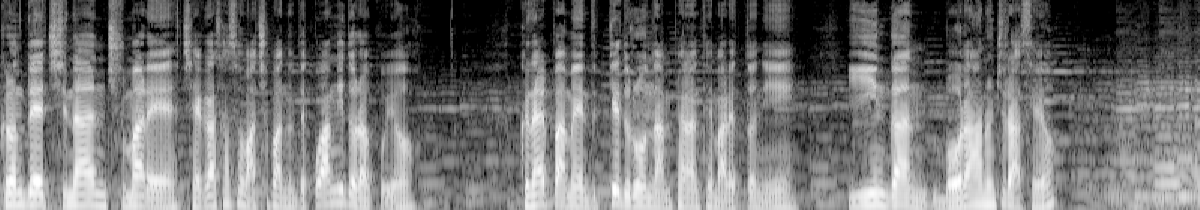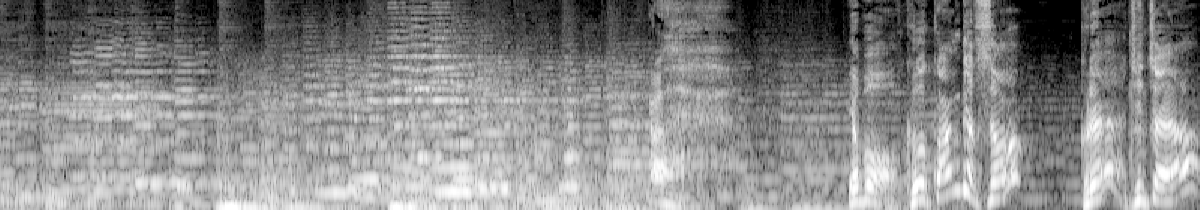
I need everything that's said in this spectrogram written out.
그런데 지난 주말에 제가 사서 맞춰봤는데 꽝이더라고요. 그날 밤에 늦게 들어온 남편한테 말했더니 이 인간 뭐라 하는 줄 아세요? 여보, 그거 꽝 됐어? 그래? 진짜야?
